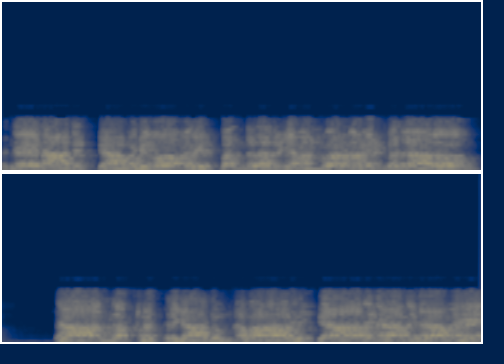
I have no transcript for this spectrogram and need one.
रचेनादित्यामहिमो महित्वन्तदर्यमन्वरुणविद्वचारो यान्नक्षत्रियागम् अवहादित्यानिगामिषामहे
